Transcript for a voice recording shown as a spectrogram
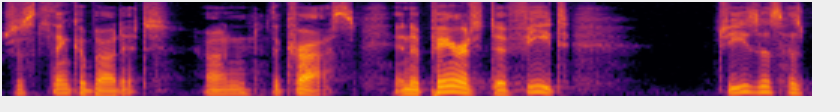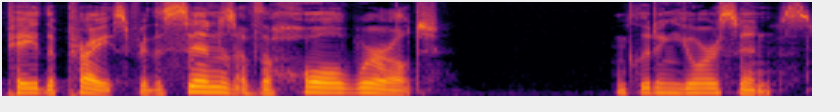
Just think about it. On the cross, in apparent defeat, Jesus has paid the price for the sins of the whole world, including your sins.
